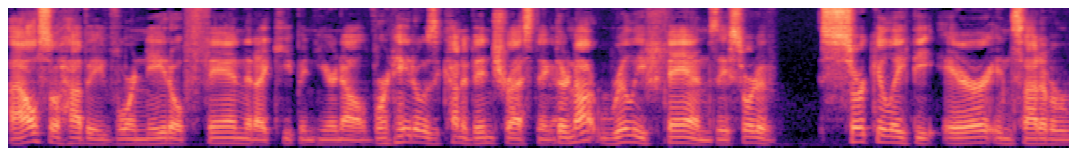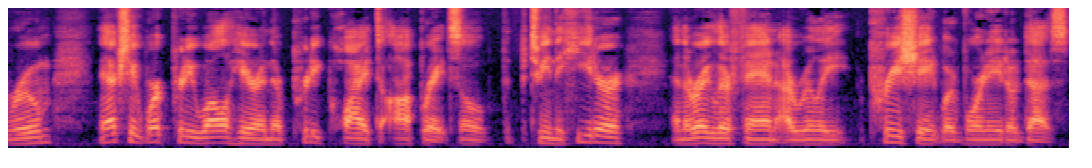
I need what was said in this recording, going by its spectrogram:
I also have a Vornado fan that I keep in here. Now, Vornado is kind of interesting. They're not really fans. They sort of circulate the air inside of a room. They actually work pretty well here and they're pretty quiet to operate. So between the heater and the regular fan, I really appreciate what Vornado does.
